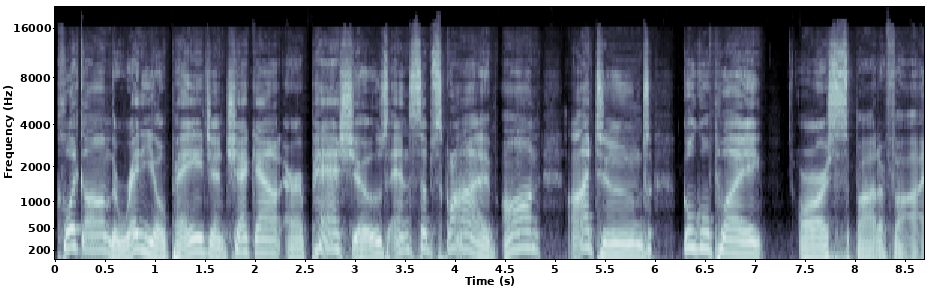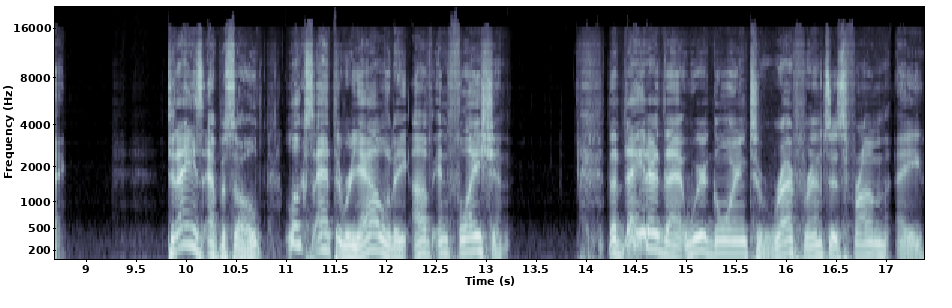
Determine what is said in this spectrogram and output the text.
click on the radio page and check out our past shows and subscribe on iTunes, Google Play, or Spotify. Today's episode looks at the reality of inflation. The data that we're going to reference is from a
